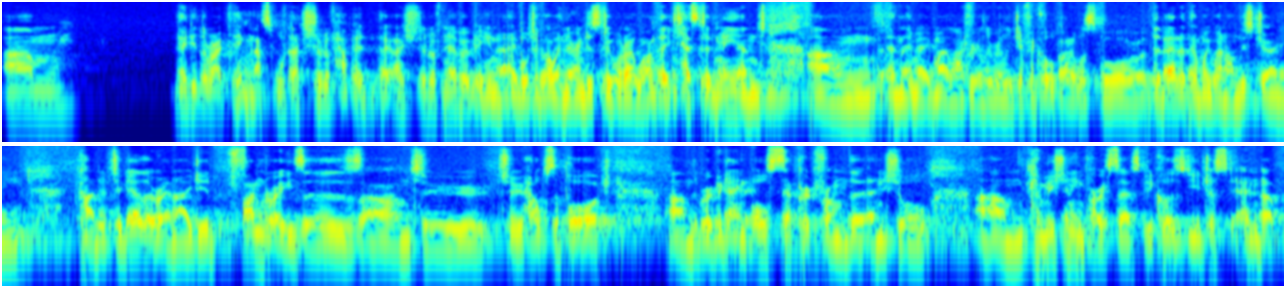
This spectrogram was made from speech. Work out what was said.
um, they did the right thing. That's what that should have happened. They, I should have never been able to go in there and just do what I want. They tested me and um, and they made my life really really difficult. But it was for the better. Then we went on this journey, kind of together, and I did fundraisers um, to to help support um, the group again, all separate from the initial um, commissioning process because you just end up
